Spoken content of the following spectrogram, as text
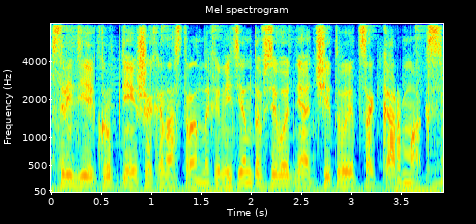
среди крупнейших иностранных эмитентов сегодня отчитывается CarMax.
